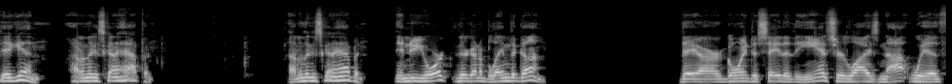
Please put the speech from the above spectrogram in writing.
again, I don't think it's going to happen. I don't think it's going to happen. In New York, they're going to blame the gun. They are going to say that the answer lies not with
